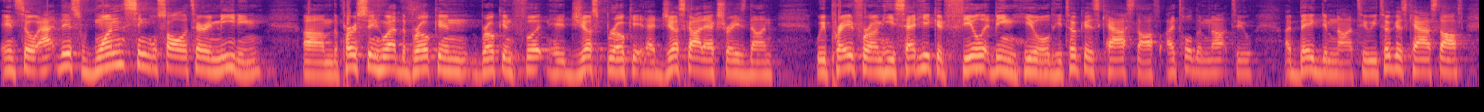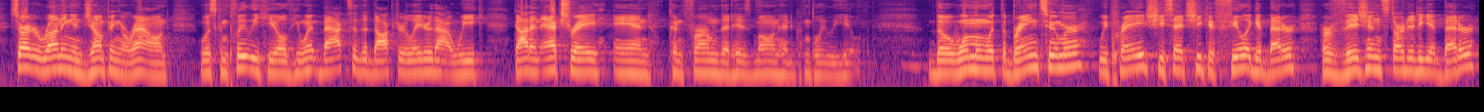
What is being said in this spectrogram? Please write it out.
And so at this one single solitary meeting, um, the person who had the broken, broken foot had just broke it, had just got x rays done. We prayed for him. He said he could feel it being healed. He took his cast off. I told him not to. I begged him not to. He took his cast off, started running and jumping around, was completely healed. He went back to the doctor later that week, got an x ray, and confirmed that his bone had completely healed. The woman with the brain tumor, we prayed. She said she could feel it get better. Her vision started to get better.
